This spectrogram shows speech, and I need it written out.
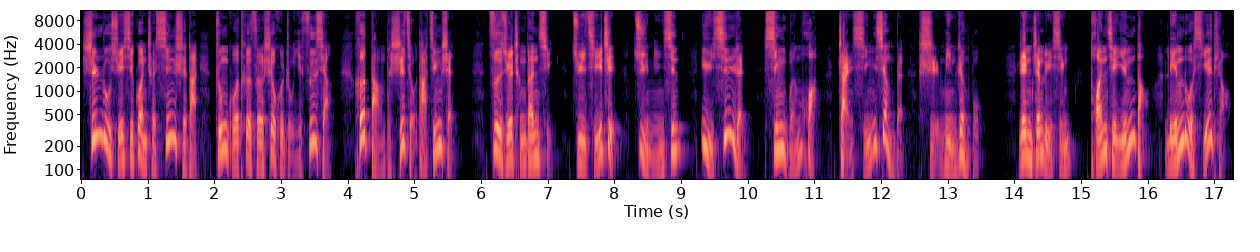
深入学习贯彻新时代中国特色社会主义思想和党的十九大精神，自觉承担起举旗帜、聚民心、育新人、兴文化、展形象的使命任务。认真履行团结引导、联络协调、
